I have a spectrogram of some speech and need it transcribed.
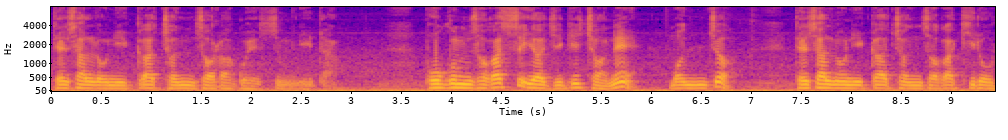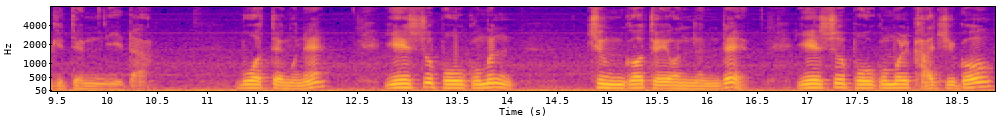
데살로니가 전서라고 했습니다. 복음서가 쓰여지기 전에 먼저 데살로니가 전서가 기록이 됩니다. 무엇 때문에 예수 복음은 증거되었는데 예수 복음을 가지고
